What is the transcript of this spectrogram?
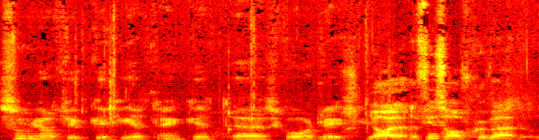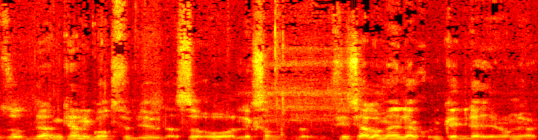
som jag tycker helt enkelt är skadlig. Ja, ja det finns avskyvärd. Så den kan ju gott förbjudas. Och liksom, det finns ju alla möjliga sjuka grejer de gör.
